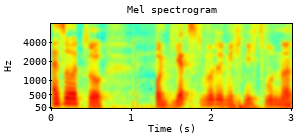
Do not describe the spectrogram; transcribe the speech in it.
Also So. Und jetzt würde mich nichts wundern,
